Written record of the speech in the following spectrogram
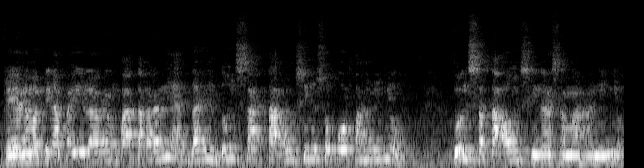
Kaya naman pinapailar ang patakaran niyan dahil doon sa taong sinusuportahan ninyo. Doon sa taong sinasamahan ninyo.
